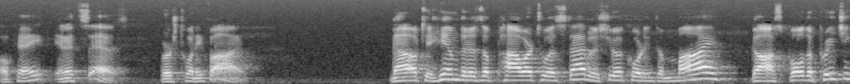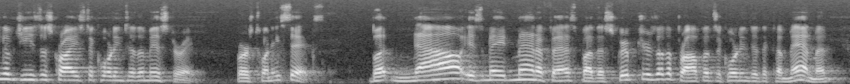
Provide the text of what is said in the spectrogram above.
Okay, and it says, verse 25. Now to him that is of power to establish you according to my gospel, the preaching of Jesus Christ according to the mystery. Verse 26. But now is made manifest by the scriptures of the prophets according to the commandment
